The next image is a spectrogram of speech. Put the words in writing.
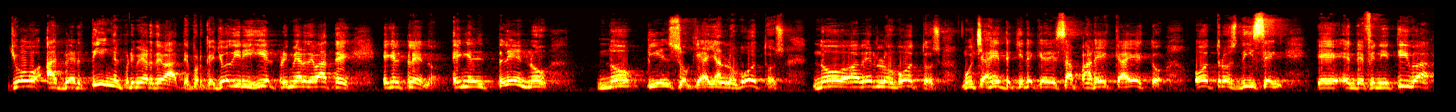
yo advertí en el primer debate, porque yo dirigí el primer debate en el Pleno. En el Pleno no pienso que hayan los votos, no va a haber los votos. Mucha gente quiere que desaparezca esto. Otros dicen que en definitiva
